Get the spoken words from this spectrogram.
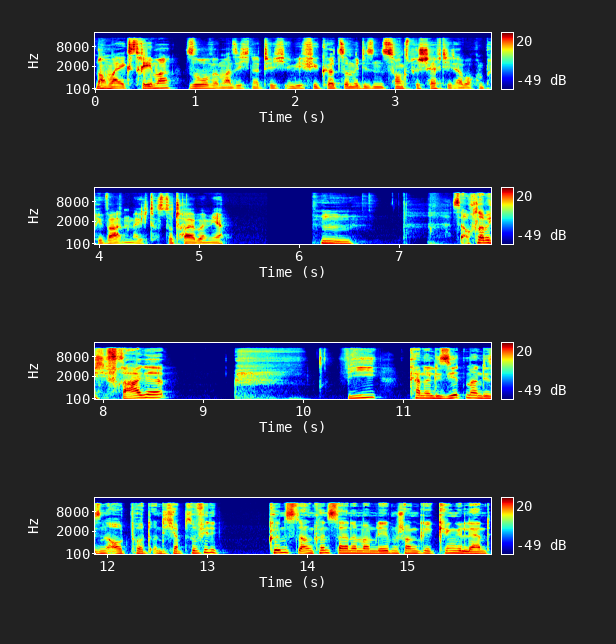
nochmal extremer, so, wenn man sich natürlich irgendwie viel kürzer mit diesen Songs beschäftigt, aber auch im Privaten merke ich das total bei mir. Hm. Ist auch, glaube ich, die Frage, wie kanalisiert man diesen Output? Und ich habe so viele Künstler und Künstlerinnen in meinem Leben schon kennengelernt,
